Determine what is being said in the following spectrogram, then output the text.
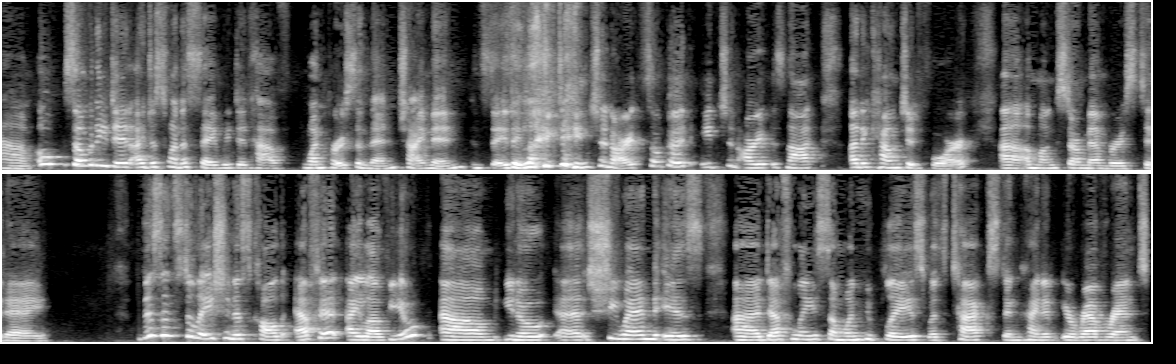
um, oh, somebody did, I just want to say we did have one person then chime in and say they liked ancient art. So good, ancient art is not unaccounted for uh, amongst our members today. This installation is called F It, I Love You. Um, you know, uh, Wen is uh, definitely someone who plays with text and kind of irreverent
